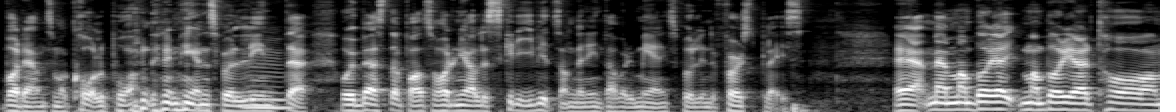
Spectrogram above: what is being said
vara den som har koll på om den är meningsfull mm. eller inte. Och i bästa fall så har den ju aldrig skrivits om den inte har varit meningsfull in the first place. Eh, men man börjar, man börjar ta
